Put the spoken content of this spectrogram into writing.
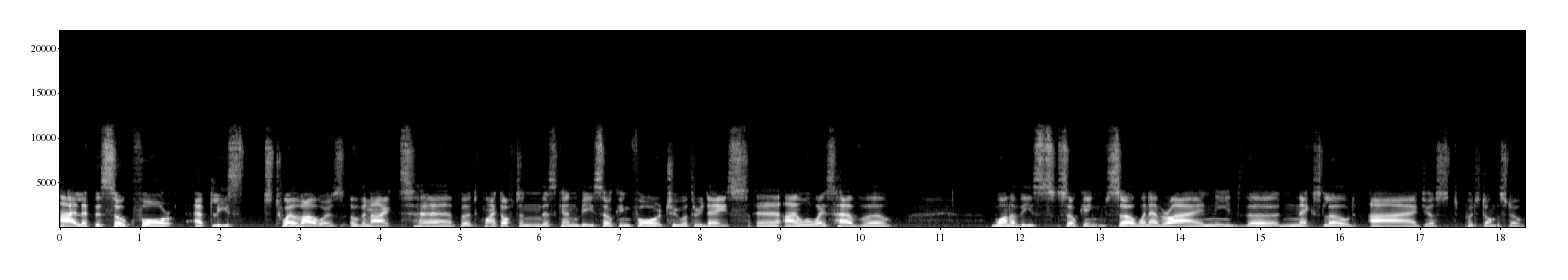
I let this soak for at least 12 hours overnight, uh, but quite often this can be soaking for two or three days. Uh, I always have uh, one of these soaking, so whenever I need the next load, I just put it on the stove.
